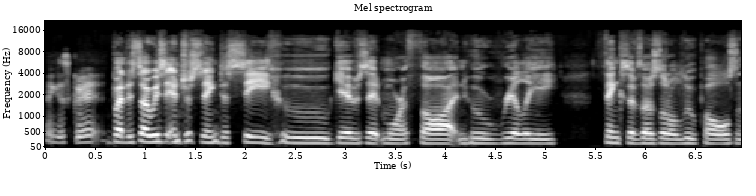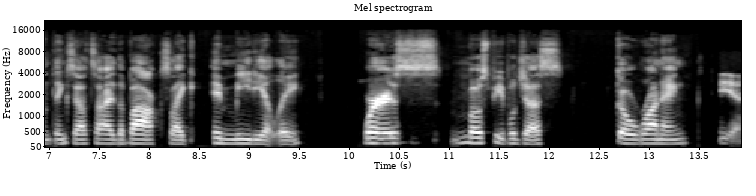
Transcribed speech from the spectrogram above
think it's great. But it's always interesting to see who gives it more thought and who really thinks of those little loopholes and thinks outside the box like immediately. Mm-hmm. Whereas most people just go running. Yeah.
